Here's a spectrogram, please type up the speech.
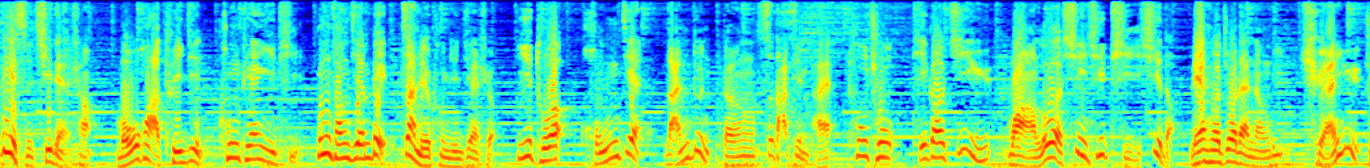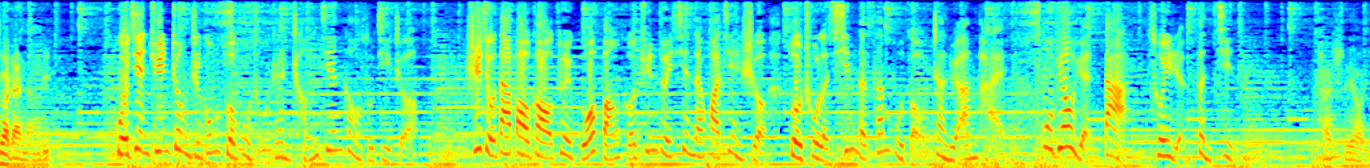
历史起点上。谋划推进空天一体、攻防兼备战略空军建设，依托红箭、蓝盾等四大品牌，突出提高基于网络信息体系的联合作战能力、全域作战能力。火箭军政治工作部主任程坚告诉记者：“十九大报告对国防和军队现代化建设做出了新的三步走战略安排，目标远大，催人奋进。还是要以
